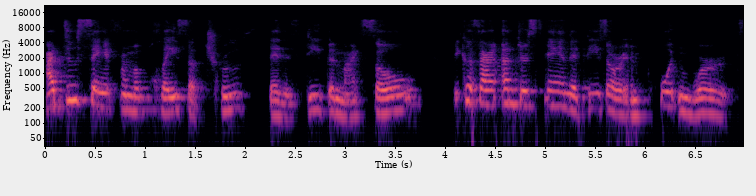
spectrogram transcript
I do say it from a place of truth that is deep in my soul because I understand that these are important words.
